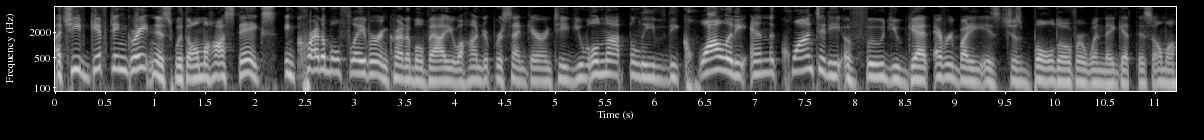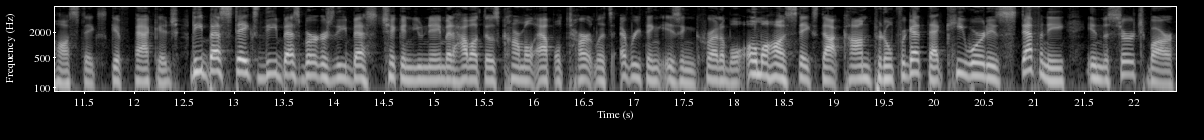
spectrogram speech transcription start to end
Achieve gifting greatness with Omaha Steaks. Incredible flavor, incredible value, 100% guaranteed. You will not believe the quality and the quantity of food you get. Everybody is just bowled over when they get this Omaha Steaks gift package. The best steaks, the best burgers, the best chicken, you name it. How about those caramel apple tartlets? Everything is incredible. OmahaSteaks.com. But don't forget that keyword is Stephanie in the search bar.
